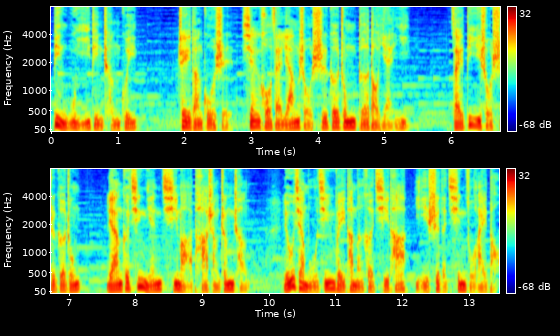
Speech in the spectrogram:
并无一定成规。这段故事先后在两首诗歌中得到演绎。在第一首诗歌中。两个青年骑马踏上征程，留下母亲为他们和其他已逝的亲族哀悼。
